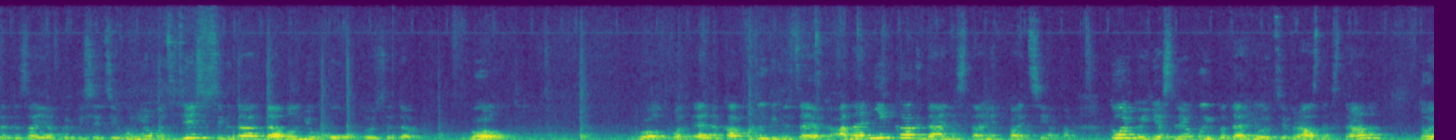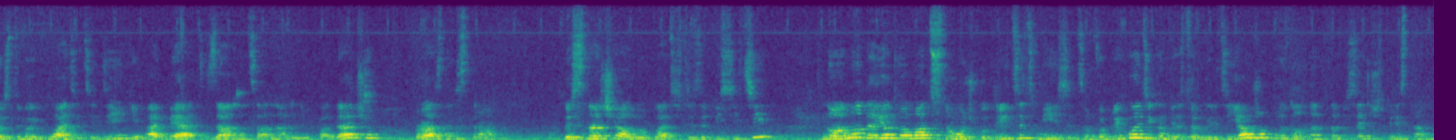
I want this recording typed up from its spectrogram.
эта заявка PCT. У нее вот здесь всегда WO, то есть это World. World. Вот это как выглядит заявка. Она никогда не станет патентом. Только если вы подаете в разных странах, то есть вы платите деньги опять за национальную подачу в разных странах. То есть сначала вы платите за PCT, но оно дает вам отстрочку 30 месяцев. Вы приходите к инвестору и говорите, я уже подал на 154 страны.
